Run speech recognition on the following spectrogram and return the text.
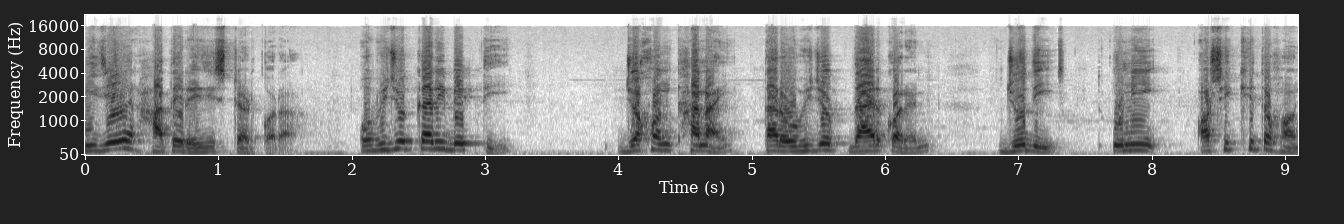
নিজের হাতে রেজিস্টার করা। অভিযোগকারী ব্যক্তি যখন থানায় তার অভিযোগ দায়ের করেন যদি উনি অশিক্ষিত হন,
